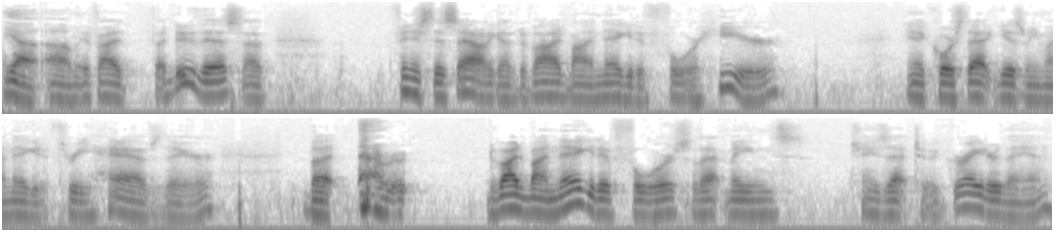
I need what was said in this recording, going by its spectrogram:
yeah, um, if I if I do this, I've finished this out. I got to divide by a negative four here, and of course that gives me my negative three halves there. But divided by negative four, so that means change that to a greater than.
